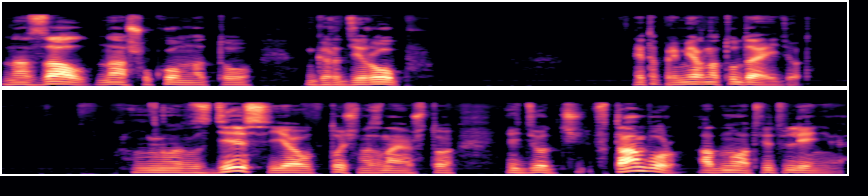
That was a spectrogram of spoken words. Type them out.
на зал, нашу комнату, гардероб. Это примерно туда идет. Здесь я вот точно знаю, что идет в тамбур одно ответвление,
